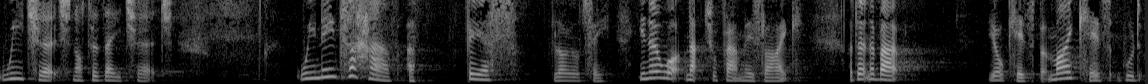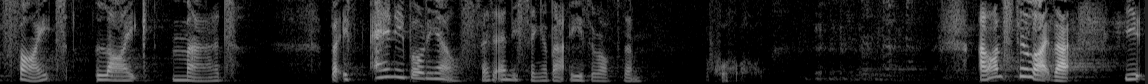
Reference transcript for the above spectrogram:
we church, not a they church. We need to have a fierce loyalty. You know what natural family is like? I don't know about your kids, but my kids would fight like mad. But if anybody else said anything about either of them, whoa. and I'm still like that. You,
